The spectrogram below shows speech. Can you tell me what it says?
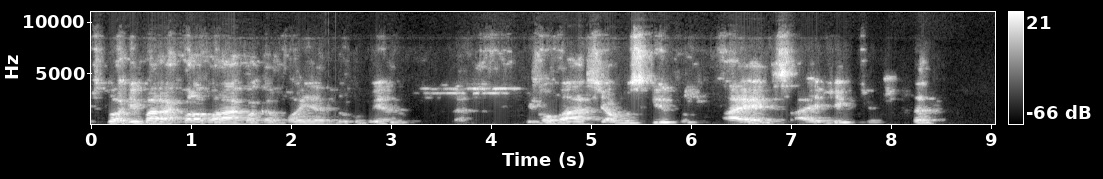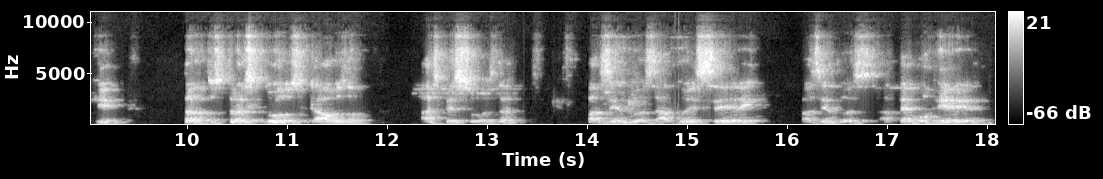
estou aqui para colaborar com a campanha do governo de combate ao mosquito, a Aedes aegypti, né? que tantos transtornos causam às pessoas, né? fazendo-as adoecerem, fazendo-as até morrerem, né?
